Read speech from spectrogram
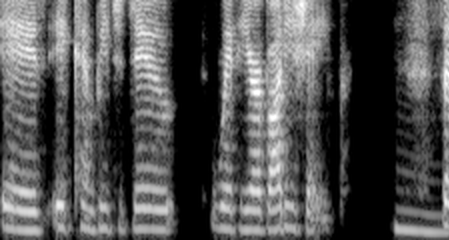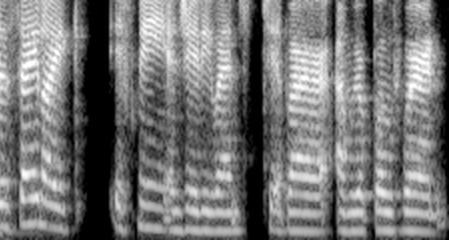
is it can be to do with your body shape. Mm. So say like if me and Julie went to a bar and we were both wearing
